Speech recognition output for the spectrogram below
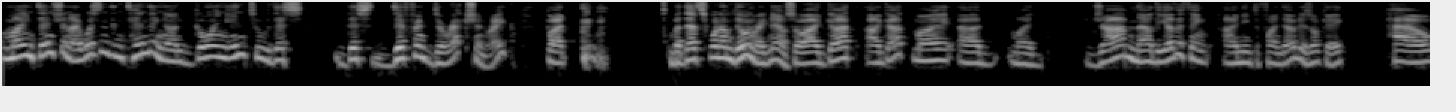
my intention. I wasn't intending on going into this this different direction right? But but that's what I'm doing right now. So I got I got my uh my job. Now the other thing I need to find out is okay how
